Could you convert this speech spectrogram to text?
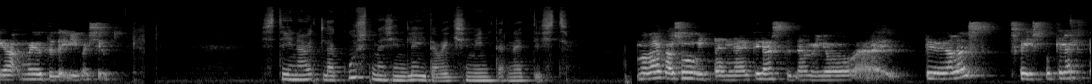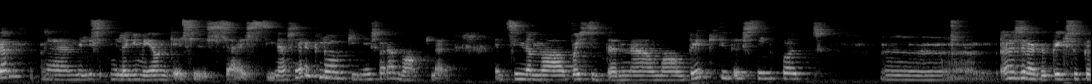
ja mõjutada inimesi. Stiina, ütle, kust me sind leida võiksime internetist? ma väga soovitan külastada minu äh, tööalast Facebooki lehte, äh, millist, mille nimi ongi siis äh, Stiina Serglo, kinnisvaramaakler. et sinna ma postitan oma objektidest infot Mm, ühesõnaga kõik sihuke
